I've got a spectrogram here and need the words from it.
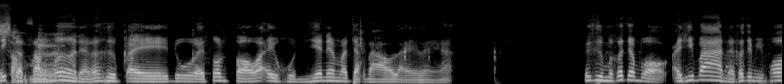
นิกกับซัมเมอ Summer รเนี่ยก็คือไปดูไอ้ต้นตอว่าไอ้หุ่นเหี้ยเนี่ยมาจากดาวอะไรอะไรเงี้ย ก็คือมันก็จะบอกไอ้ที่บ้านเนี่ยก็จะมีพ่อ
